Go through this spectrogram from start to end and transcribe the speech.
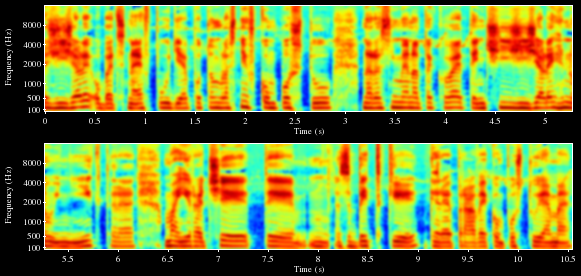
žížely obecné v půdě, potom vlastně v kompostu narazíme na takové tenčí žížely hnojní, které mají radši ty mm, zbytky, které právě kompostujeme,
